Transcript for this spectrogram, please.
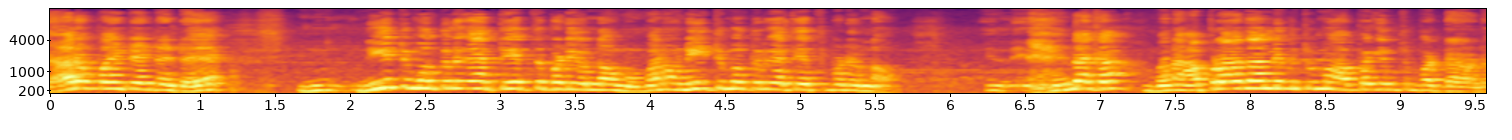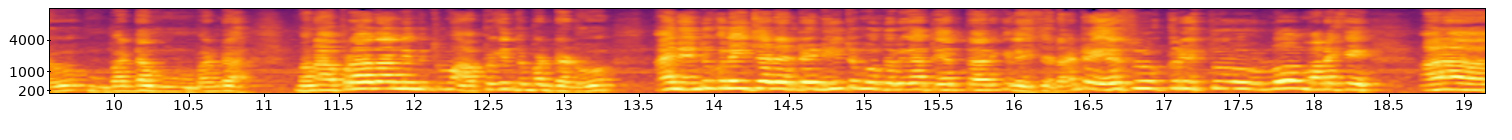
ఆరో పాయింట్ ఏంటంటే నీతిమంతులుగా తీర్చబడి ఉన్నాము. మనం నీతిమంతులుగా తీర్చబడి ఉన్నాం. ఇందాక మన అపరాధాల నిమిత్తము అప్పగించబడ్డాడు పడ్డాము పడ్డ మన అపరాధాల నిమిత్తము అప్పగించబడ్డాడు. ఆయన ఎందుకు లేచాడంటే నీతిమంతులుగా తీర్చడానికి లేచాడు. అంటే యేసుక్రీస్తులో మనకి ఆ,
